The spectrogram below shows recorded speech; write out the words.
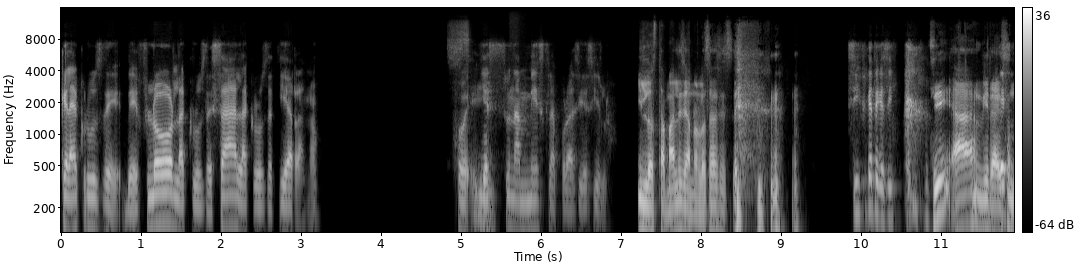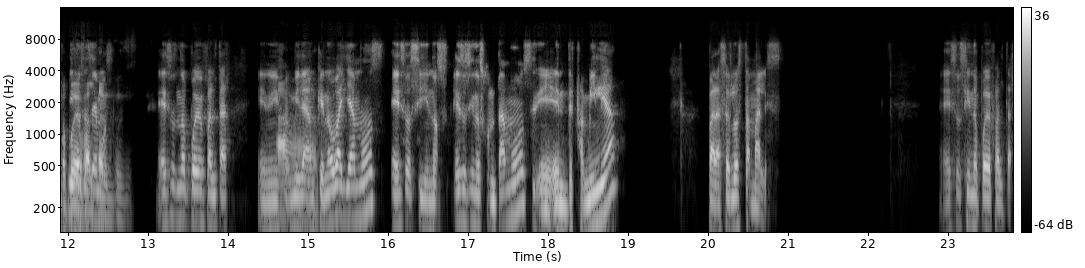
que la cruz de, de flor, la cruz de sal, la cruz de tierra, ¿no? Y Sí. es una mezcla, por así decirlo. Y los tamales ya no los haces. Sí, fíjate que sí. Sí, ah, mira, eso no sí puede faltar entonces. Esos no pueden faltar. En mi familia, Ah, aunque no vayamos, eso sí nos, eso sí nos juntamos eh, en de familia para hacer los tamales. Eso sí no puede faltar.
